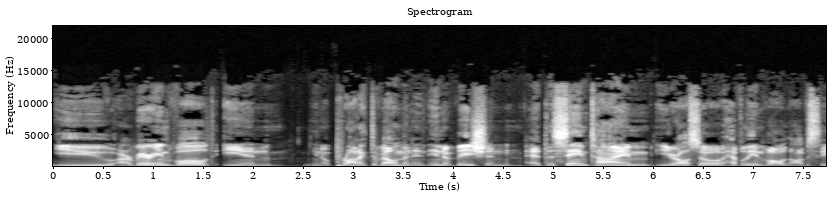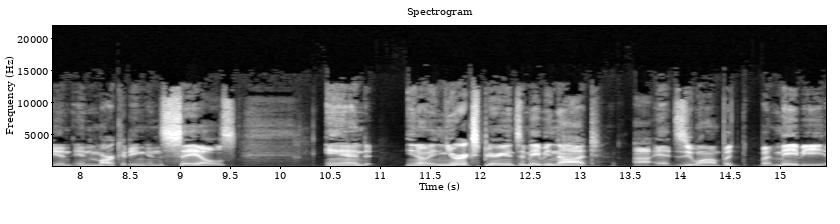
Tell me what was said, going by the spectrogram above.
you are very involved in you know product development and innovation at the same time you're also heavily involved obviously in, in marketing and sales and you know in your experience and maybe not uh, at Zuant, but but maybe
